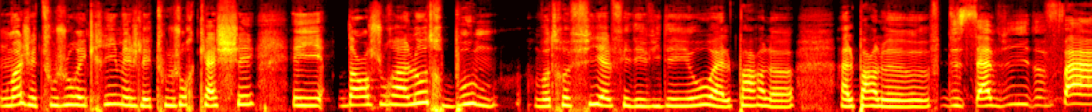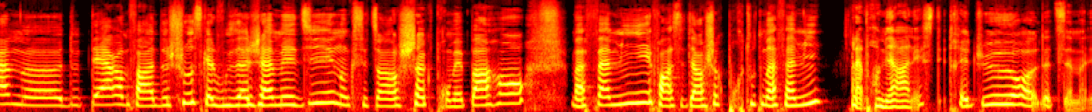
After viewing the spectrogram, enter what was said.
moi j'ai toujours écrit mais je l'ai toujours caché. Et d'un jour à l'autre boum votre fille, elle fait des vidéos, elle parle, elle parle de sa vie de femme, euh, de termes, enfin de choses qu'elle vous a jamais dit. Donc c'était un choc pour mes parents, ma famille, enfin c'était un choc pour toute ma famille. La première année, c'était très dur. La deuxième année,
